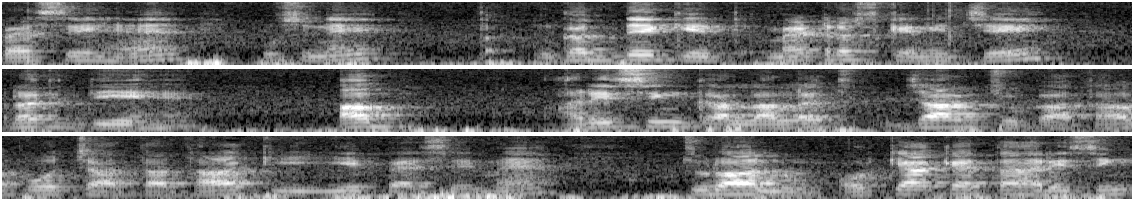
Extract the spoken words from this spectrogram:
पैसे हैं, उसने गद्दे के मैट्रस के नीचे रख दिए हैं। अब हरी सिंह का लालच जाग चुका था। वो चाहता था कि ये पैसे मैं चुरा लूँ। और क्या कहता है Hari Singh?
